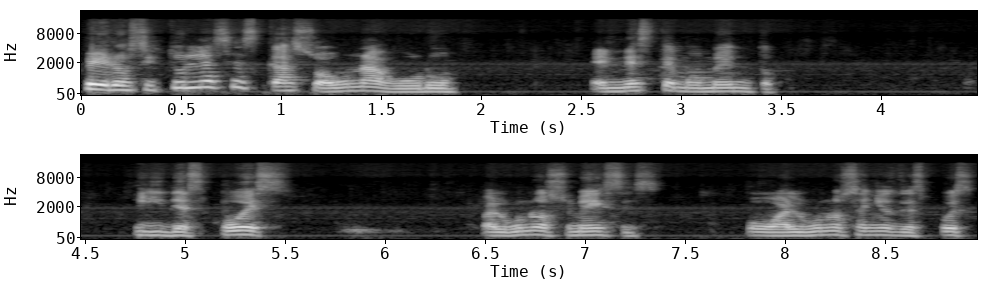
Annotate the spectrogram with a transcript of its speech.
Pero si tú le haces caso a una gurú en este momento y después, algunos meses o algunos años después,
